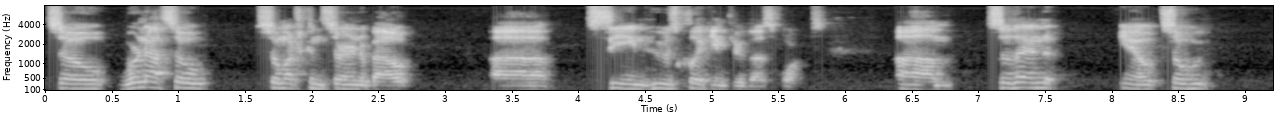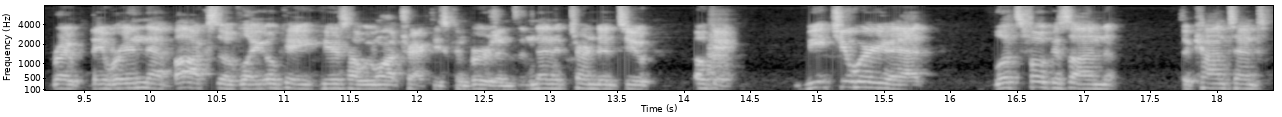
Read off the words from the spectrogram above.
so we're not so so much concerned about uh, seeing who's clicking through those forms. Um, so then, you know, so right, they were in that box of like, okay, here's how we want to track these conversions, and then it turned into, okay, meet you where you're at. Let's focus on the content,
